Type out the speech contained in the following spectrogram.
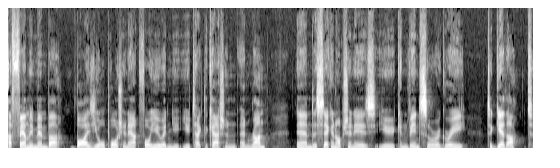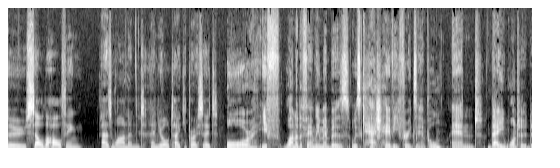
a family member buys your portion out for you and you, you take the cash and, and run. And the second option is you convince or agree together to sell the whole thing as one and, and you all take your proceeds. Or if one of the family members was cash heavy, for example, and they wanted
